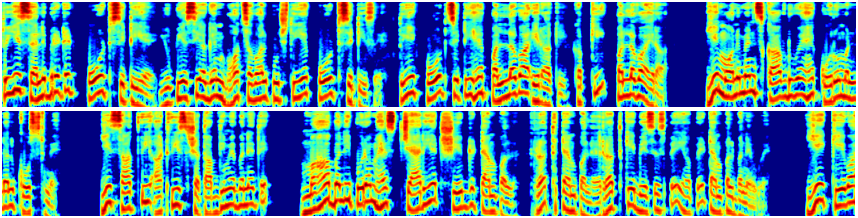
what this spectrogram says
तो ये सेलिब्रेटेड पोर्ट सिटी है। यूपीएससी अगेन बहुत सवाल पूछती है पोर्ट सिटी से। तो ये पोर्ट सिटी है पल्लवा इरा की। कब की? पल्लवा इरा। ये मॉन्यूमेंट्स काव्ड हुए हैं कोरोमंडल कोस्ट में। ये सातवीं, आठवीं शताब्दी में बने थे। Mahabalipuram has chariot shaped temple rath temple है। रथ के बेसिस पे यहाँ पे टेंपल बने हुए ये केवा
